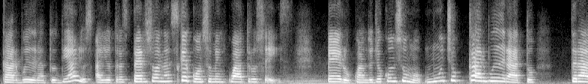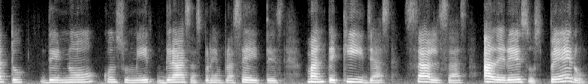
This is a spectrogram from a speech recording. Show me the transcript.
carbohidratos diarios. Hay otras personas que consumen cuatro o seis. Pero cuando yo consumo mucho carbohidrato, trato de no consumir grasas, por ejemplo, aceites, mantequillas, salsas, aderezos. Pero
